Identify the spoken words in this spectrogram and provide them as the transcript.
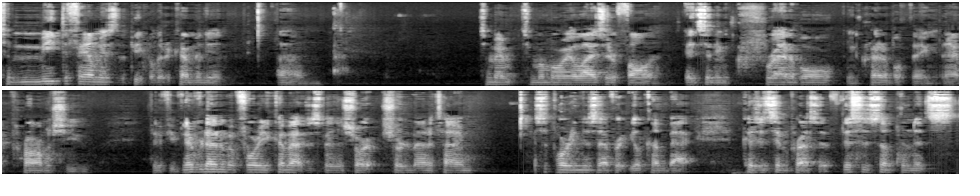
To meet the families of the people that are coming in, um, to mem- to memorialize their fallen. It's an incredible, incredible thing, and I promise you that if you've never done it before, you come out to spend a short short amount of time supporting this effort, you'll come back because it's impressive. This is something that's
